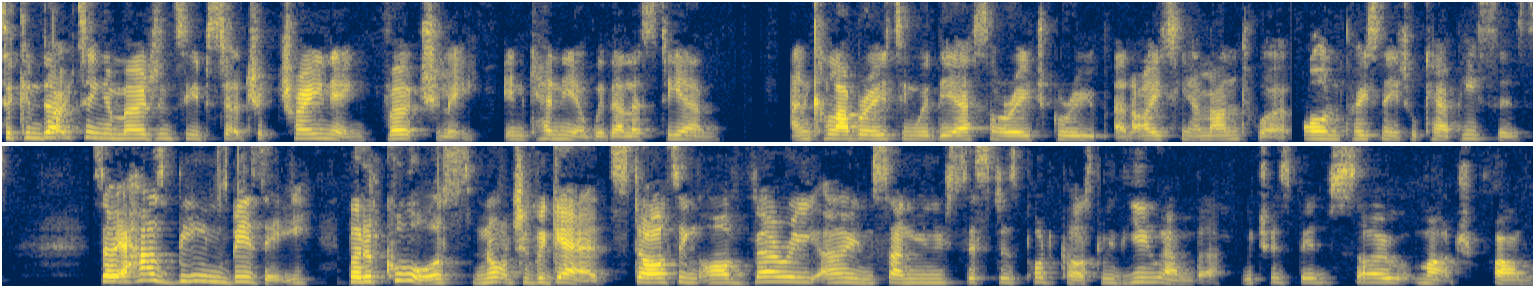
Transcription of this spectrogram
to conducting emergency obstetric training virtually in Kenya with LSTM and collaborating with the SRH group at ITM Antwerp on postnatal care pieces. So it has been busy, but of course, not to forget, starting our very own Sanyu Sisters podcast with you, Amber, which has been so much fun.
